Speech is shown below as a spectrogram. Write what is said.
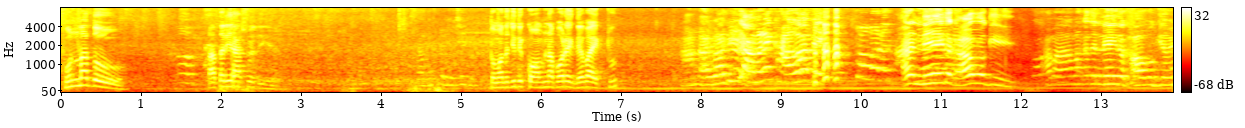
শুনবা তো। তাড়াতাড়ি আসো এদিকে। তোমাদের যদি কম না পড়ে দেবা একটু। আরে নেই তো খাওয়াবো কি? আমার আমার কাছে নেই তো খাওয়াবো কি আমি?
